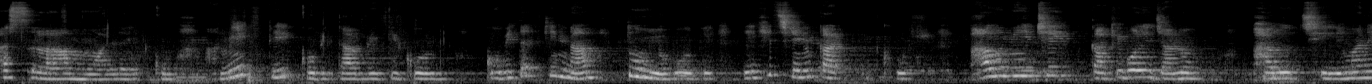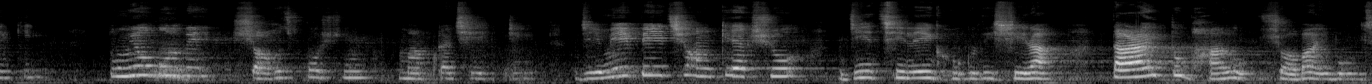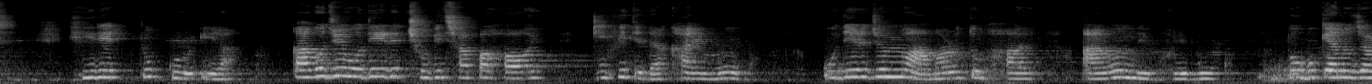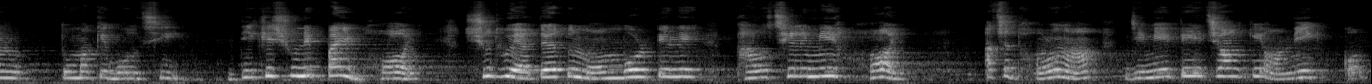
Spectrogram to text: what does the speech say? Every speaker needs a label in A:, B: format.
A: আসসালামু আলাইকুম আমি একটি কবিতা আবৃত্তি করব। কবিতাটির নাম তুমিও বলবে। লিখেছেন কার্তিক ঘোষ। ভালো মেয়েছে কাকে বলে জানো? ভালো ছেলে মানে কি? তুমিও বলবে, সহজ প্রশ্ন, মাপকাঠি একটি। যে মেয়ে পেয়েছে অঙ্কে একশো, যে ছেলে ঘুগলি সেরা, তারাই তো ভালো, সবাই বলছে। হীরের টুকরো এরা। কাগজে ওদের ছবি ছাপা হয়, টিভিতে দেখায় মুখ। ওদের জন্য আমারও তো ভাই আনন্দে ভরে বুক। তবু কেন জানো, তোমাকে বলছি, দেখে শুনে পাই ভয়। শুধু এত এত নম্বর পেলে ভালো ছেলে মেয়ে হয়। আচ্ছা ধরো না যে মেয়ে পেয়েছে অঙ্কে অনেক কম।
